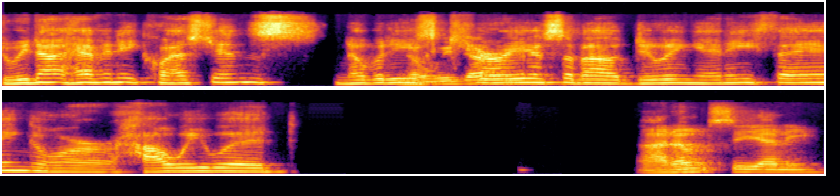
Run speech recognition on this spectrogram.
Do we not have any questions? Nobody's don't. curious about doing anything or how we would I don't see any.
